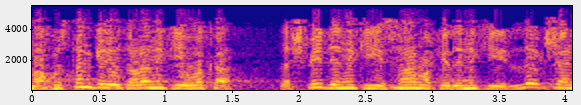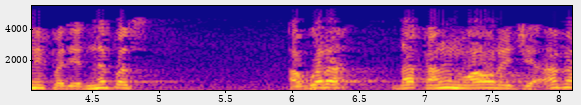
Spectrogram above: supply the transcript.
ما خوستن کې یو تړنی کی وکا د شپې دنه کی سار وخت دنه کی لږ شانې پدې نه پس وګوره دا قانون واوري چې هغه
